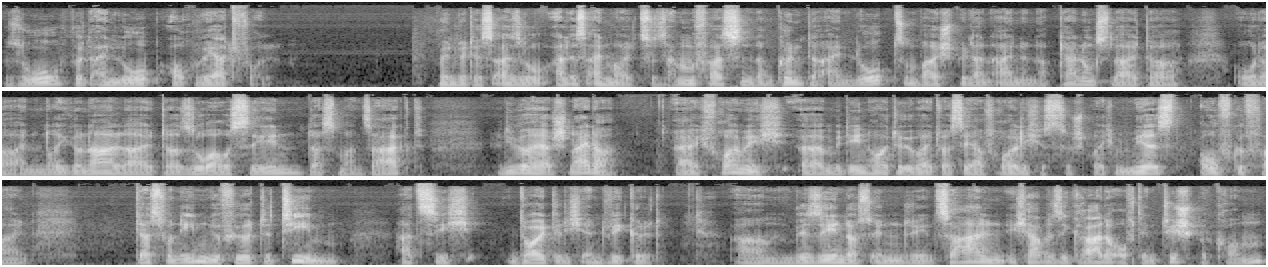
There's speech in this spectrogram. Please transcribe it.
So wird ein Lob auch wertvoll. Wenn wir das also alles einmal zusammenfassen, dann könnte ein Lob zum Beispiel an einen Abteilungsleiter oder einen Regionalleiter so aussehen, dass man sagt, lieber Herr Schneider, ich freue mich, äh, mit Ihnen heute über etwas sehr Erfreuliches zu sprechen. Mir ist aufgefallen, das von Ihnen geführte Team hat sich deutlich entwickelt. Ähm, wir sehen das in den Zahlen. Ich habe sie gerade auf den Tisch bekommen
